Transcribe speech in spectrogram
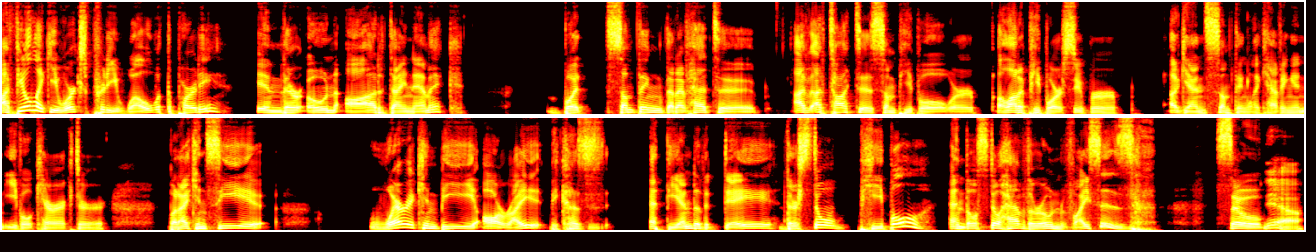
I feel like he works pretty well with the party in their own odd dynamic. But something that I've had to I've I've talked to some people where a lot of people are super against something like having an evil character but I can see where it can be all right because at the end of the day, they're still people and they'll still have their own vices. so Yeah.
